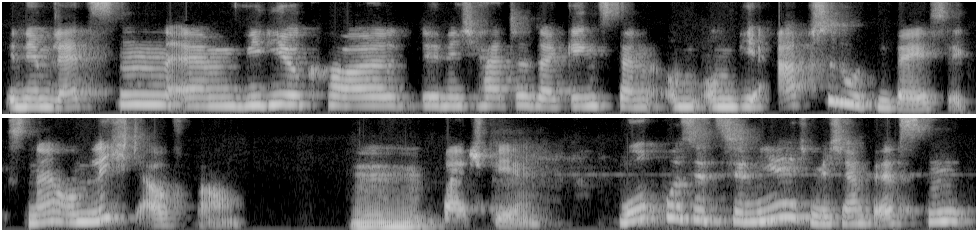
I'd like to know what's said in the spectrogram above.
in dem letzten ähm, Videocall, den ich hatte, da ging es dann um, um die absoluten Basics, ne? um Lichtaufbau. Mhm. Beispiel. Wo positioniere ich mich am besten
